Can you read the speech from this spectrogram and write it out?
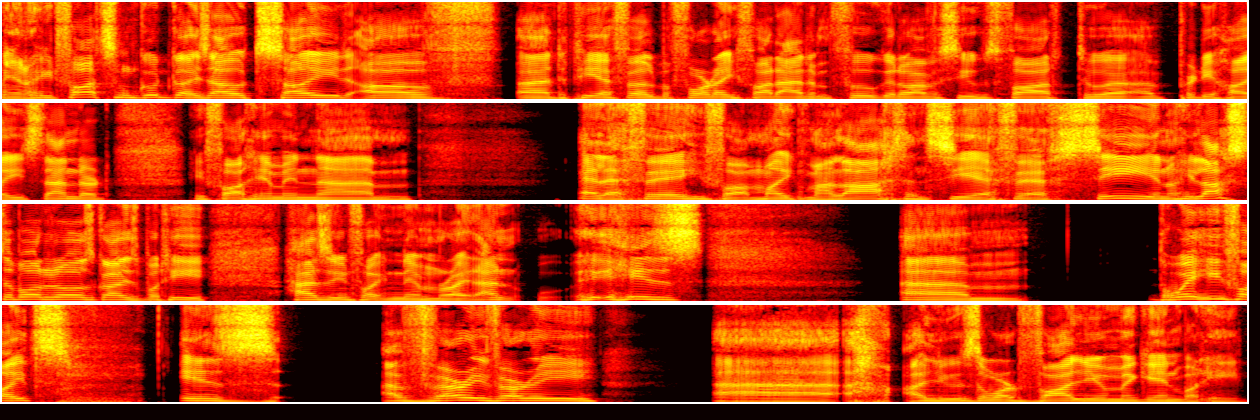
you know, he'd fought some good guys outside of uh, the PFL before that. He fought Adam Fugitt, obviously, who's fought to a, a, pretty high standard. He fought him in um, LFA. He fought Mike Malott and CFFC. You know, he lost a lot of those guys, but he has been fighting them right. And his um, the way he fights is a very, very uh, I'll use the word volume again, but he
